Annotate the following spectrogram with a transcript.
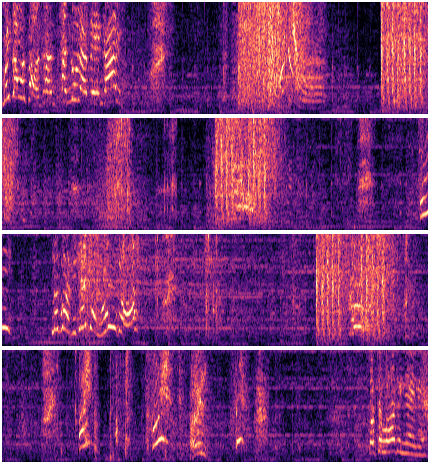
ไม่ต้องมาสอนฉัน ฉันดูแลตัวเองได้ เฮ้ยระเบิดมีแค่สองลูกเหรอ เฮ้ย เฮ้ย เฮ้ย เราจะรอดยังไงเนี่ย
